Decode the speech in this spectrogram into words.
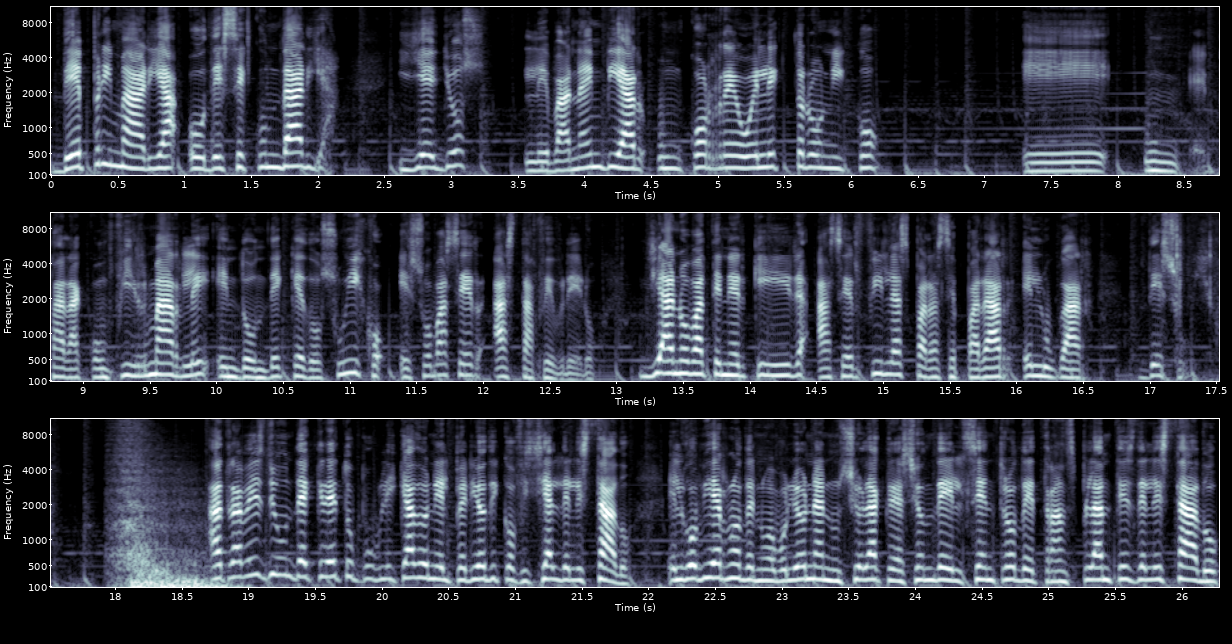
de primaria o de secundaria. Y ellos le van a enviar un correo electrónico eh, eh, para confirmarle en dónde quedó su hijo. Eso va a ser hasta febrero. Ya no va a tener que ir a hacer filas para separar el lugar de su hijo. A través de un decreto publicado en el periódico oficial del Estado, el gobierno de Nuevo León anunció la creación del Centro de Transplantes del Estado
